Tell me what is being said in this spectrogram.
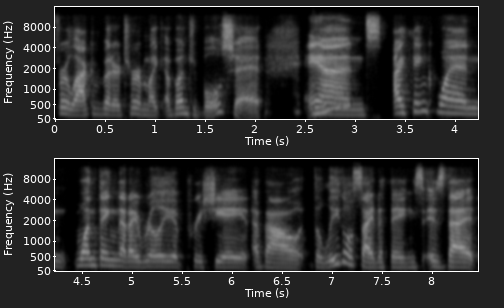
for lack of a better term like a bunch of bullshit mm-hmm. and i think when one thing that i really appreciate about the legal side of things is that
